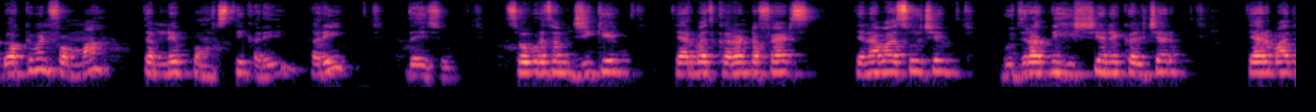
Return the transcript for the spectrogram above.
ડોક્યુમેન્ટ ફોર્મમાં તમને પહોંચતી કરી કરી દઈશું. સૌપ્રથમ જીકે ત્યારબાદ કરંટ અફેર્સ તેના બાદ શું છે? ગુજરાતની હિસ્ટ્રી અને કલ્ચર ત્યારબાદ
